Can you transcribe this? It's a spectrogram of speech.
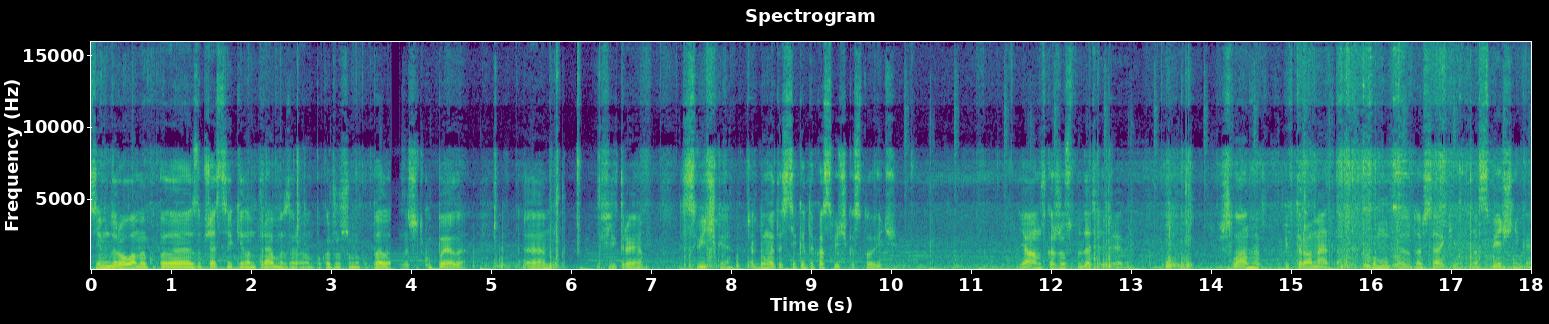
Всім здорово, ми купили запчасті, які нам треба. Зараз вам покажу, що ми купили. Значить, купили е, фільтри, свічки. Як думаєте, стільки така свічка стоїть? Я вам скажу 110 гривень. Шланга півтора метра. Хомути тут всякі, насвічники.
